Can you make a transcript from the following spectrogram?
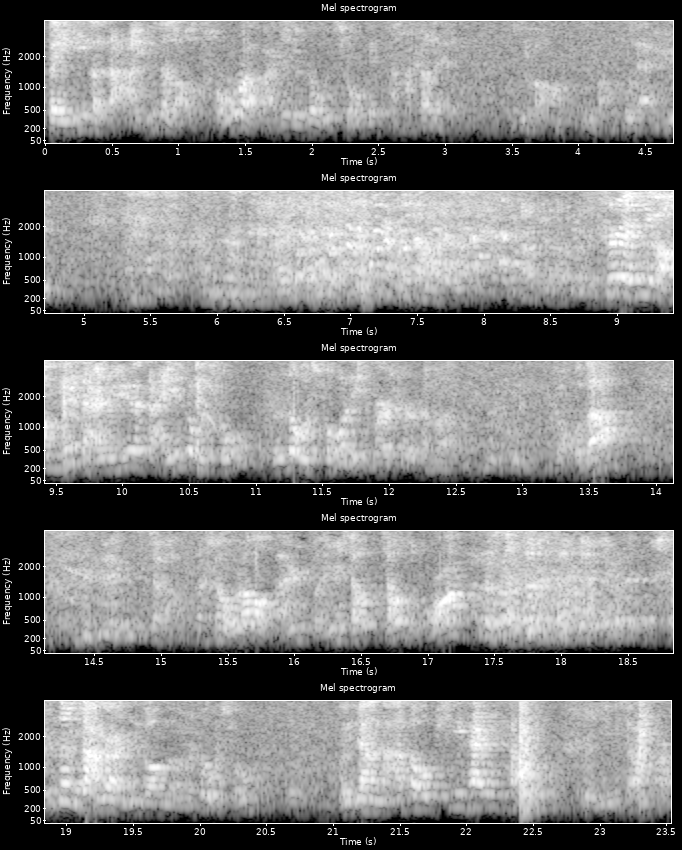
被一个打鱼的老头啊，把这个肉球给打上来了，一网一网不逮鱼。是一网没逮着鱼，逮一肉球。这肉球里边是什么？肘子、瘦肉，反正准是小小肚。这么大个儿，你懂不懂？肉球。回家拿刀劈开一看，是一个小孩儿。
